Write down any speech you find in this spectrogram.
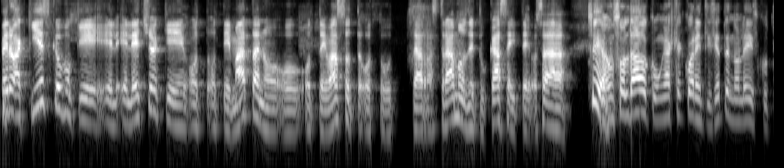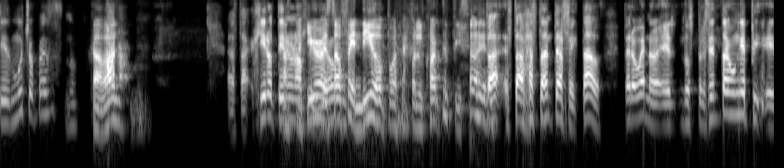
Pero aquí es como que el, el hecho de que o, te matan o, o, te vas o te, arrastramos de tu casa y te, o sea... Sí, a un soldado con un AK-47 no le discutís mucho, pues. ¿no? Cabal. Hasta Hiro tiene una Hiro está ofendido por, el cuarto episodio. Está, bastante afectado. Pero bueno, él nos presenta eh,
